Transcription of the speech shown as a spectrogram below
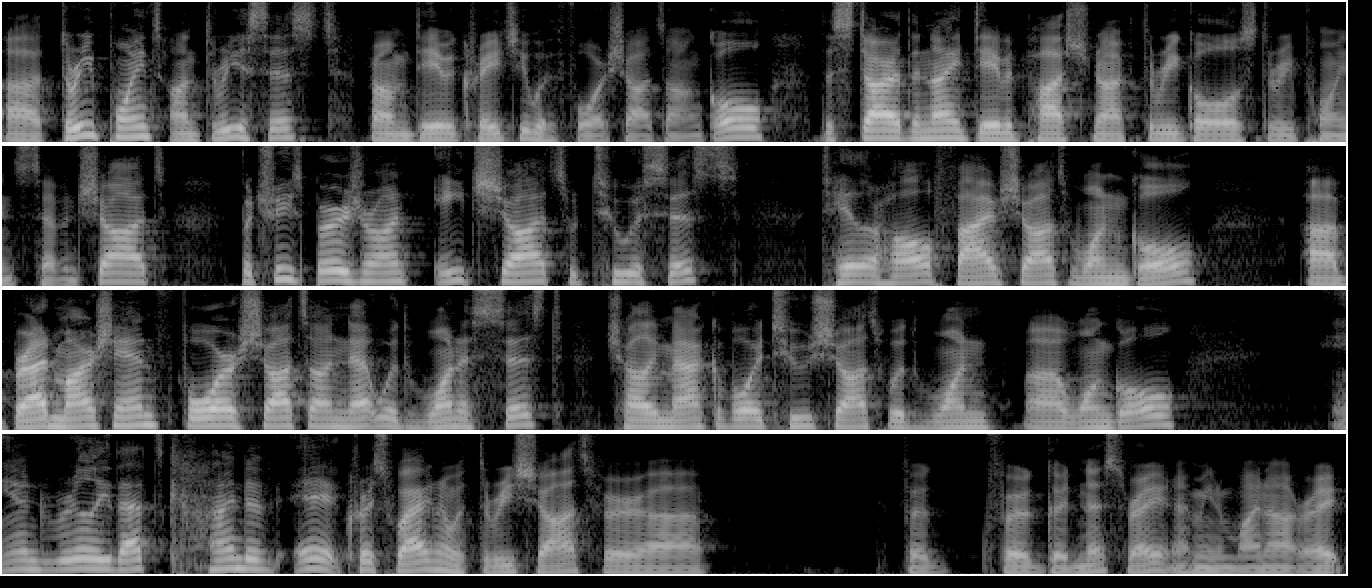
uh, three points on three assists from David Krejci with four shots on goal. The star of the night, David Pastrnak, three goals, three points, seven shots. Patrice Bergeron, eight shots with two assists. Taylor Hall, five shots, one goal. Uh, Brad Marchand, four shots on net with one assist. Charlie McAvoy, two shots with one uh, one goal. And really, that's kind of it. Chris Wagner with three shots for uh, for for goodness, right? I mean, why not, right?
